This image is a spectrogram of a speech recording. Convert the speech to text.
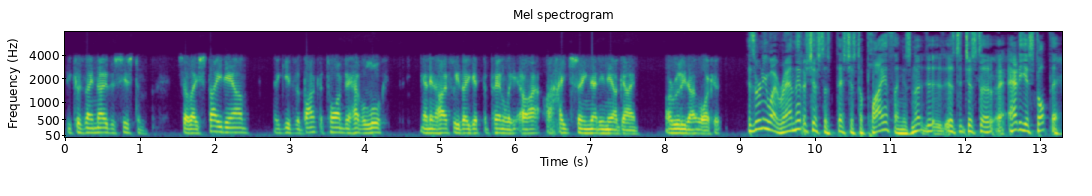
because they know the system. So they stay down, they give the bunker time to have a look, and then hopefully they get the penalty. I, I hate seeing that in our game. I really don't like it. Is there any way around that? It's just a, that's just a player thing, isn't it? Is it just a how do you stop that?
